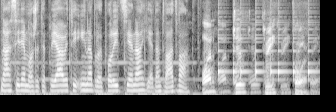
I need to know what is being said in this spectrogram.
Nasilje možete prijaviti i na broj policije na 122. 1, 2, 3, 4.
